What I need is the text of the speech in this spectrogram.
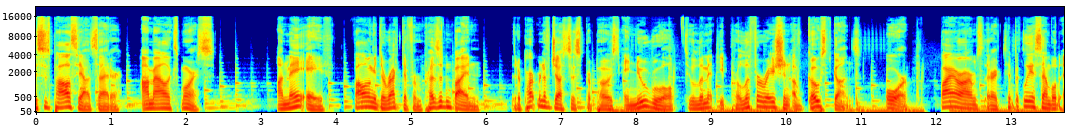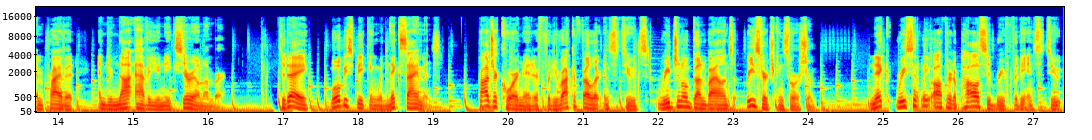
This is Policy Outsider. I'm Alex Morse. On May 8th, following a directive from President Biden, the Department of Justice proposed a new rule to limit the proliferation of ghost guns, or firearms that are typically assembled in private and do not have a unique serial number. Today, we'll be speaking with Nick Simons, project coordinator for the Rockefeller Institute's Regional Gun Violence Research Consortium. Nick recently authored a policy brief for the Institute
